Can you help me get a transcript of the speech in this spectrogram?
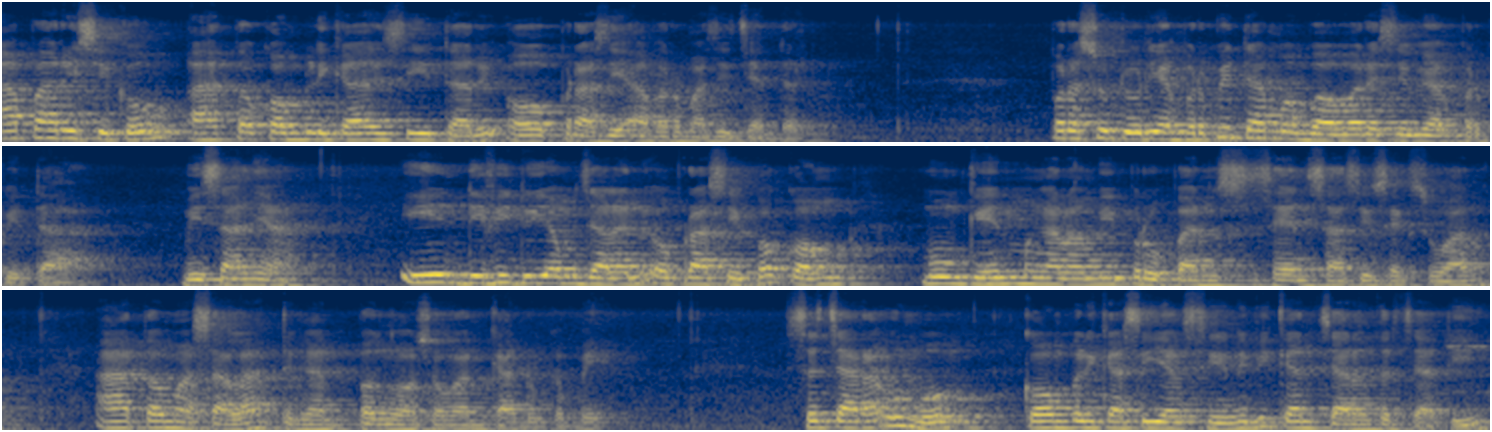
Apa risiko atau komplikasi dari operasi afirmasi gender? Prosedur yang berbeda membawa risiko yang berbeda. Misalnya, individu yang menjalani operasi bokong mungkin mengalami perubahan sensasi seksual atau masalah dengan pengosongan kandung kemih. Secara umum, komplikasi yang signifikan jarang terjadi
